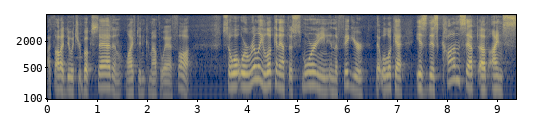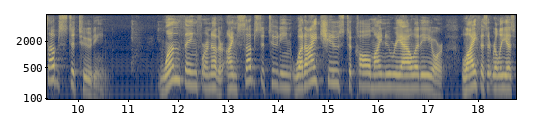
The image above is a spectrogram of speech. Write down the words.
I thought I'd do what your book said, and life didn't come out the way I thought. So, what we're really looking at this morning in the figure that we'll look at is this concept of I'm substituting one thing for another. I'm substituting what I choose to call my new reality or life as it really is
